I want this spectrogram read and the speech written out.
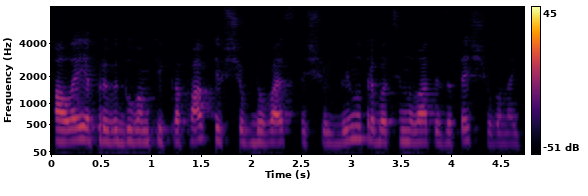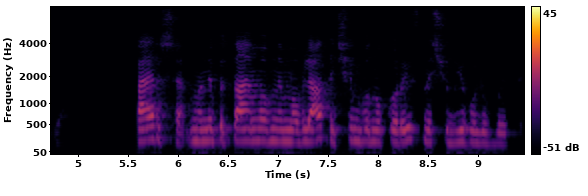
Але я приведу вам кілька фактів, щоб довести, що людину треба цінувати за те, що вона є. Перше, ми не питаємо в немовляти, чим воно корисне, щоб його любити.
